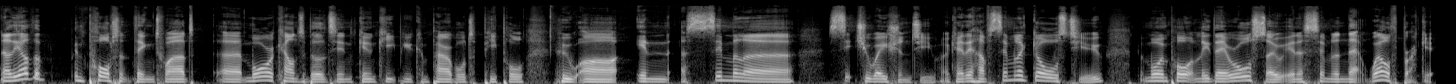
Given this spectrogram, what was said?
Now, the other important thing to add uh, more accountability and can keep you comparable to people who are in a similar situation to you. Okay, they have similar goals to you, but more importantly, they're also in a similar net wealth bracket.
